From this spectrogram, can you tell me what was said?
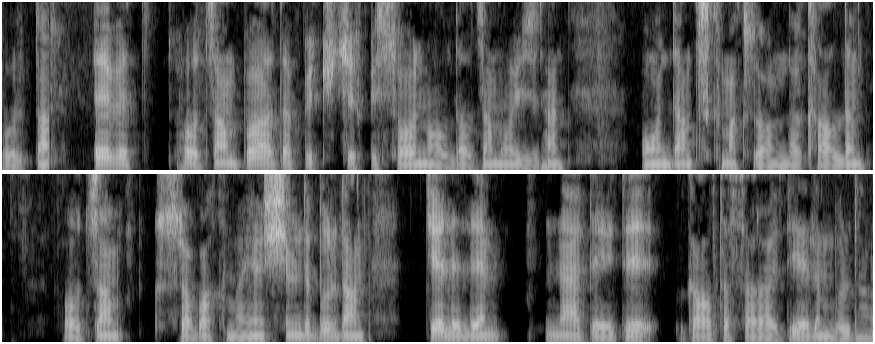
Buradan evet hocam bu arada bir küçük bir sorun oldu hocam o yüzden oyundan çıkmak zorunda kaldım. Hocam kusura bakmayın. Şimdi buradan gelelim. Neredeydi? Galatasaray diyelim buradan.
